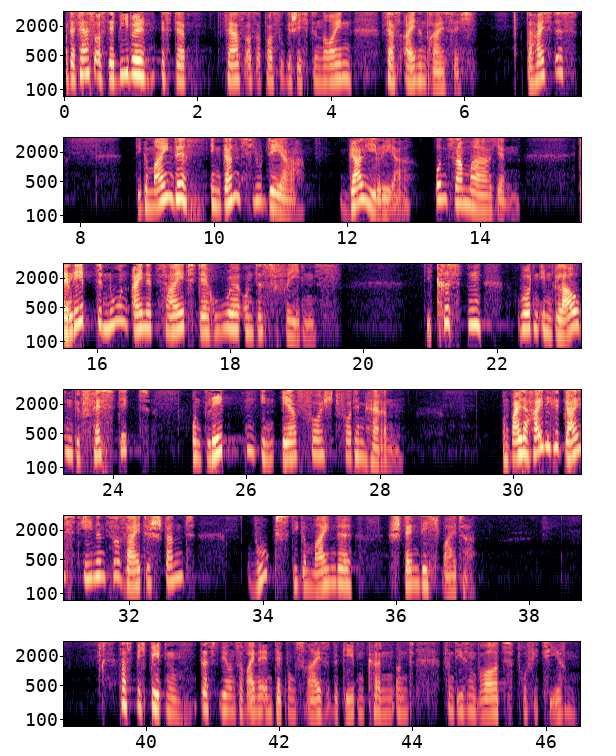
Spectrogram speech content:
Und der Vers aus der Bibel ist der Vers aus Apostelgeschichte 9, Vers 31. Da heißt es, die Gemeinde in ganz Judäa, Galiläa und Samarien erlebte nun eine Zeit der Ruhe und des Friedens die Christen wurden im Glauben gefestigt und lebten in Ehrfurcht vor dem Herrn. Und weil der Heilige Geist ihnen zur Seite stand, wuchs die Gemeinde ständig weiter. Lasst mich beten, dass wir uns auf eine Entdeckungsreise begeben können und von diesem Wort profitieren.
